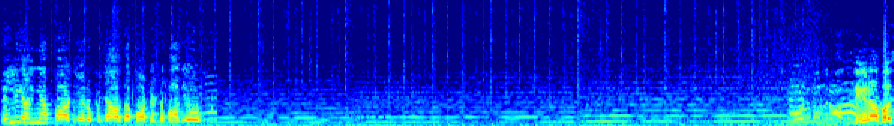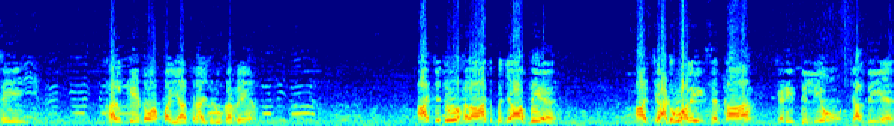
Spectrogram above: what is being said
ਦਿੱਲੀ ਵਾਲੀਆਂ ਪਾਰਟੀਆਂ ਨੂੰ ਪੰਜਾਬ ਦਾ ਬਾਰਡਰ ਟਪਾ ਦਿਓ। ਡੇਰਾ ਬਸੀ ਹਲਕੇ ਤੋਂ ਆਪਾਂ ਯਾਤਰਾ ਸ਼ੁਰੂ ਕਰ ਰਹੇ ਹਾਂ। ਅੱਜ ਜੋ ਹਾਲਾਤ ਪੰਜਾਬ ਦੇ ਹੈ ਆ ਝਾੜੂ ਵਾਲੀ ਸਰਕਾਰ ਜਿਹੜੀ ਦਿੱਲੀੋਂ ਚੱਲਦੀ ਹੈ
